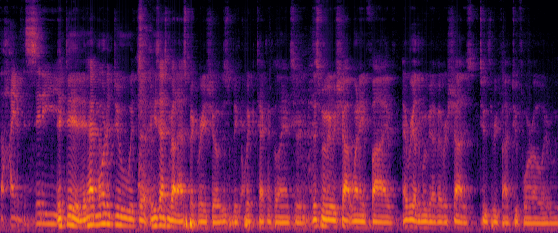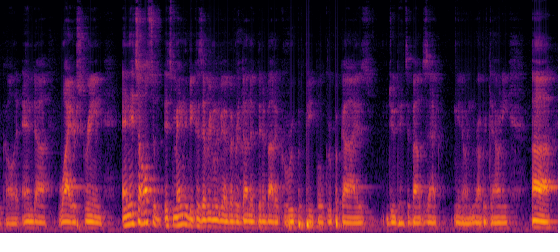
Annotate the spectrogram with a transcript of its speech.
the height of the city? It did. It had more to do with the. He's asking about aspect ratio. This will be a quick technical answer. This movie was shot 185. Every other movie I've ever shot is 235, 240, whatever we call it, and uh, wider screen. And it's also it's mainly because every movie I've ever done has been about a group of people, group of guys. Due dates about Zach, you know, and Robert Downey. Uh,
